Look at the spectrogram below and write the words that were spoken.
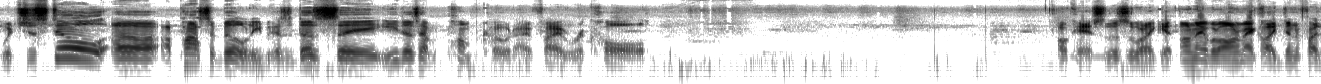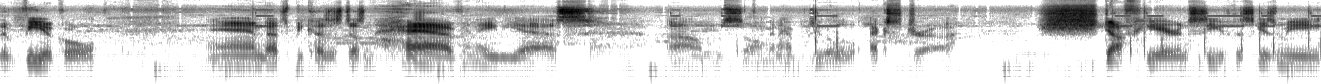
which is still uh, a possibility because it does say he does have a pump code, if I recall. Okay, so this is what I get. Unable to automatically identify the vehicle, and that's because it doesn't have an ABS. Um, so I'm going to have to do a little extra stuff here and see if this gives me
